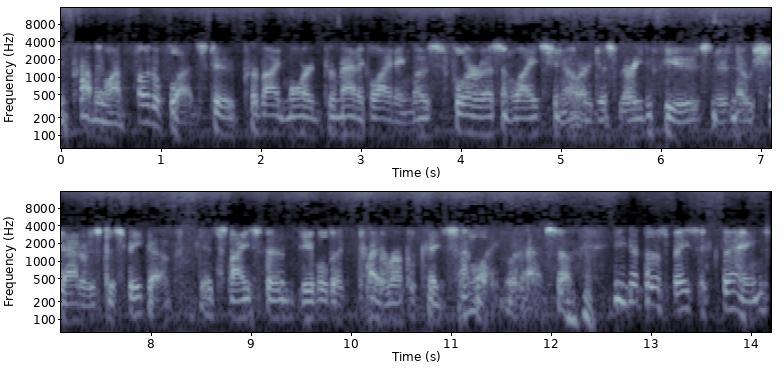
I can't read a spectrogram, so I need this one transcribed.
you probably want photo floods to provide more dramatic lighting. Most fluorescent lights, you know, are just very diffuse, and there's no shadows to speak of. It's nice to be able to try to replicate sunlight with that. So you get those basic things.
